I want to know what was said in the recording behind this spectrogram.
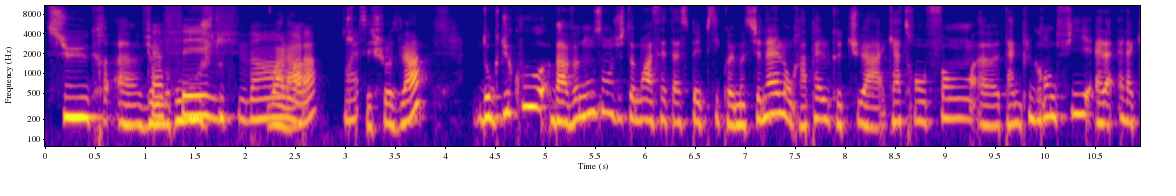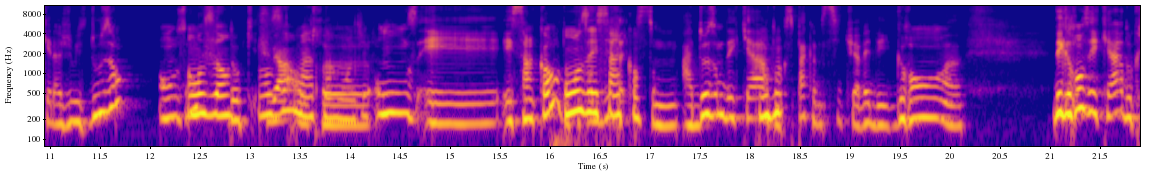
sucre, viande rouge, vin, voilà, toutes ces choses là. Donc du coup, bah, venons-en justement à cet aspect psycho-émotionnel. On rappelle que tu as quatre enfants, euh, ta plus grande fille, elle, a quel âge 12 ans? 11 ans? 11 ans. Donc tu as entre 11 et, et 5 ans. 11 et 5 ans. Ils sont à 2 ans d'écart, mhm. donc c'est pas comme si tu avais des grands... Euh, des grands écarts, donc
